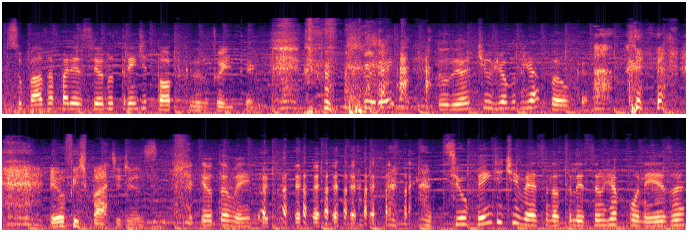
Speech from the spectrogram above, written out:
Tsubasa apareceu no trend topic do Twitter. Durante o jogo do Japão, cara. Eu fiz parte disso. Eu também. se o Benji tivesse na seleção japonesa,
